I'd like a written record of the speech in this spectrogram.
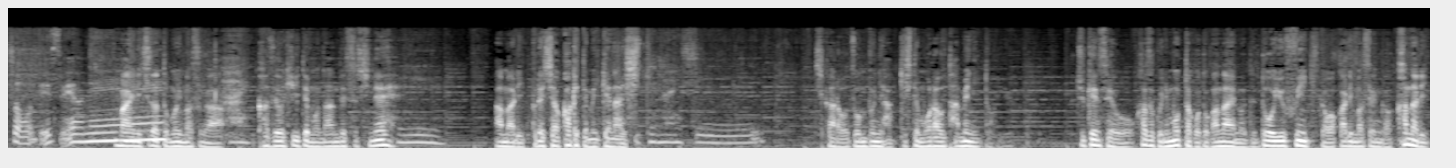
そうですよね。毎日だと思いますが、はい、風邪をひいてもなんですしね、えー、あまりプレッシャーをかけてもいけないし。力を存分に発揮してもらうためにという受験生を家族に持ったことがないのでどういう雰囲気か分かりませんがかなり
